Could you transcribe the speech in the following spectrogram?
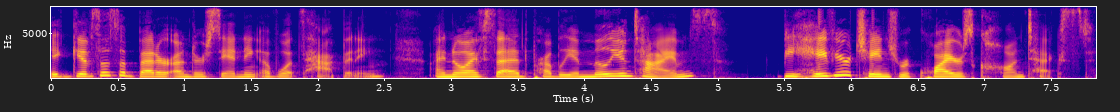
It gives us a better understanding of what's happening. I know I've said probably a million times behavior change requires context.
